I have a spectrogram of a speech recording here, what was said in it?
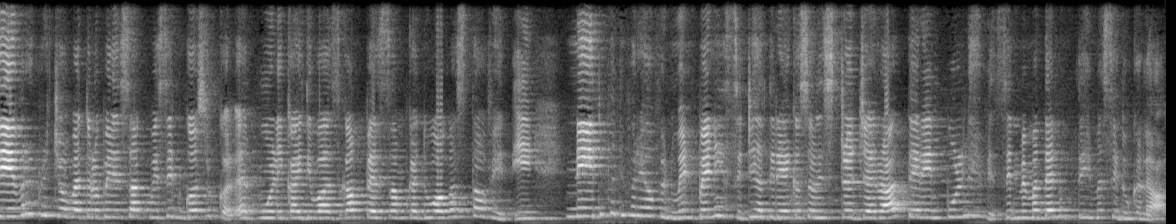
දේවර ප්‍රචෝව ඇතුළු පිරිසක් විසින් ගොසු කළ මූලික අයිතිවාසිකම් පෙස්සම් කැදූ අවස්ථාවේදී නීතිපතිවරයා වෙනුවෙන් පෙනී සිටි අතිරේක සොලිස්ටර් ජෙරාල් තෙරින් පුල්ලේ විසින් මෙම දැනුම් දීම සිදු කළා.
